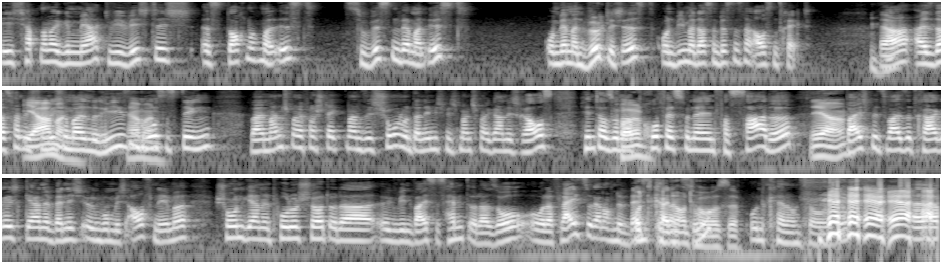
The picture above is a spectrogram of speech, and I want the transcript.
ich habe nochmal gemerkt, wie wichtig es doch nochmal ist, zu wissen, wer man ist und wer man wirklich ist und wie man das im Business nach außen trägt. Ja, also das fand ich Mhm. Ja, für mich Mann. schon mal ein Ja, riesengroßes Ding, weil manchmal versteckt man sich schon und da nehme ich mich manchmal gar nicht raus hinter so einer Voll. professionellen Fassade. Ja. Beispielsweise trage ich gerne, wenn ich irgendwo mich aufnehme, schon gerne ein Poloshirt oder irgendwie ein weißes Hemd oder so. Oder vielleicht sogar noch eine Weste. Und keine dazu. Unterhose. Und keine Unterhose. äh,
